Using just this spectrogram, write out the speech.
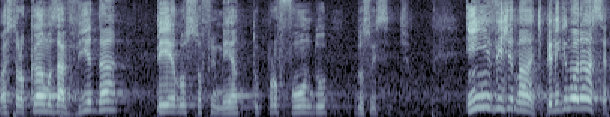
Nós trocamos a vida pelo sofrimento profundo do suicídio. Invigilante, pela ignorância,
